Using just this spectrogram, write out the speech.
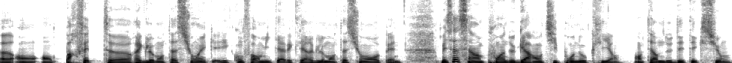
en, parfaite réglementation et, conformité avec les réglementations européennes. Mais ça, c'est un point de garantie pour nos clients en termes de détection,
